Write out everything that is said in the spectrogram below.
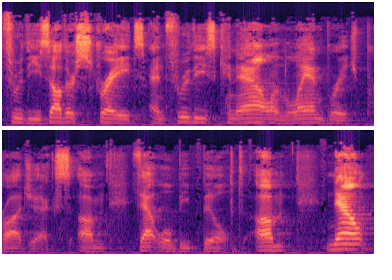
through these other straits, and through these canal and land bridge projects um, that will be built. Um, now,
